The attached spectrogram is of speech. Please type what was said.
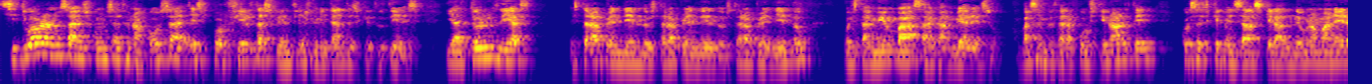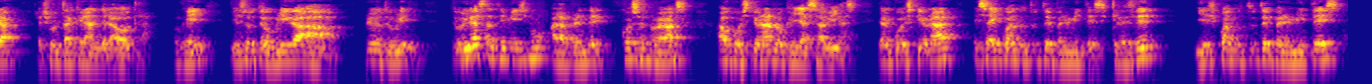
si tú ahora no sabes cómo se hace una cosa, es por ciertas creencias limitantes que tú tienes. Y a todos los días estar aprendiendo, estar aprendiendo, estar aprendiendo, pues también vas a cambiar eso. Vas a empezar a cuestionarte cosas que pensabas que eran de una manera, resulta que eran de la otra, ¿ok? Y eso te obliga a, primero te, te obligas a ti mismo al aprender cosas nuevas, a cuestionar lo que ya sabías. Y al cuestionar es ahí cuando tú te permites crecer y es cuando tú te permites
